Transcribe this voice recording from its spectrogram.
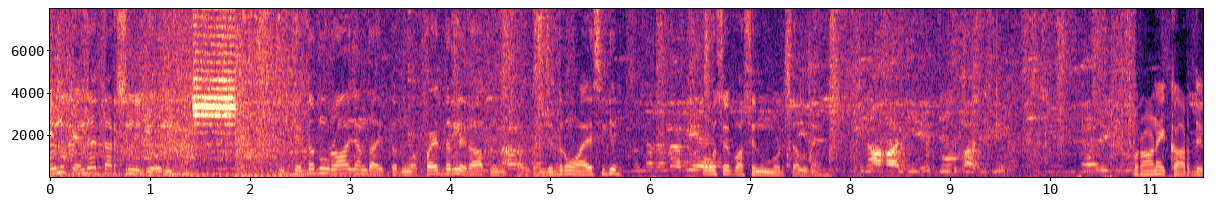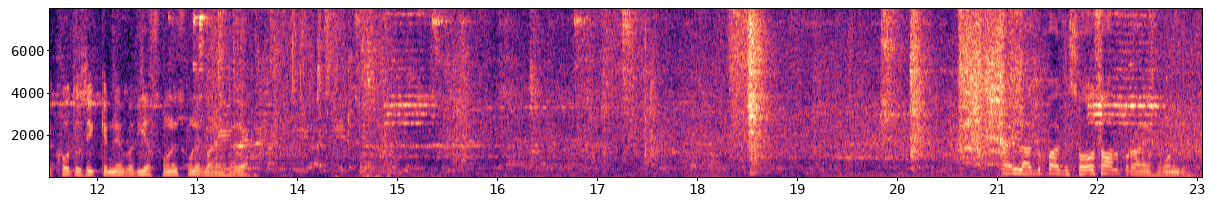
ਇਹਨੂੰ ਕਹਿੰਦੇ ਆ ਦਰਸ਼ਨੀ ਡਿਓੜੀ ਕਿੱਧਰ ਨੂੰ ਰਾਹ ਜਾਂਦਾ, ਇੱਧਰ ਨੂੰ ਆਪਾਂ ਇੱਧਰਲੇ ਰਾਹ ਤੋਂ ਚੱਲਦੇ। ਹਾਂ ਜਿੱਧਰੋਂ ਆਏ ਸੀਗੇ, ਉਸੇ ਪਾਸੇ ਨੂੰ ਮੁੜ ਚੱਲਦੇ ਹਾਂ। ਪੁਰਾਣੇ ਘਰ ਦੇਖੋ ਤੁਸੀਂ, ਕਿੰਨੇ ਵਧੀਆ ਸੋਹਣੇ ਸੋਹਣੇ ਬਣੇ ਹੋਏ ਆ। ਇਹ ਲਗਭਗ 100 ਸਾਲ ਪੁਰਾਣੇ ਹੋਣਗੇ।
